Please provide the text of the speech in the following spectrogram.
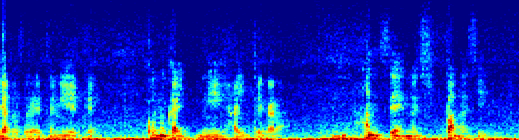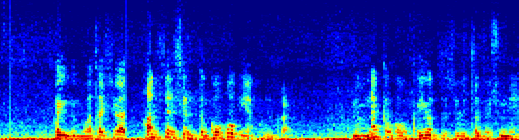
やらされて見えてこの会に入ってから反省のしっぱなし。だけども私は反省するとご褒美が来るから。なんかこう気がするとですね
